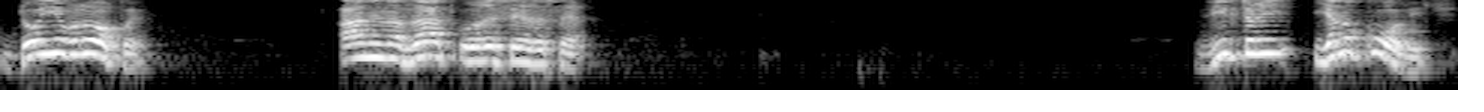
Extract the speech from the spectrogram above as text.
до Європи, а не назад у РСРСР. Віктор Янукович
